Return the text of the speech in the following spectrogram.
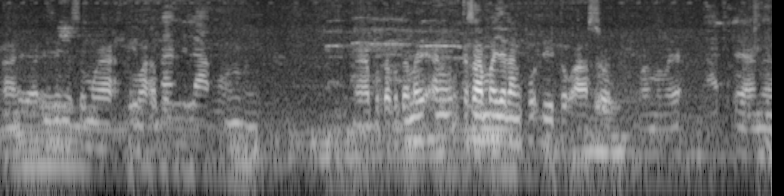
ah yeah, yun yung sa mga umaabot nila ako. mm Naabot-abot na may ang kasama niya lang po dito aso. Mamaya. At kaya ano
